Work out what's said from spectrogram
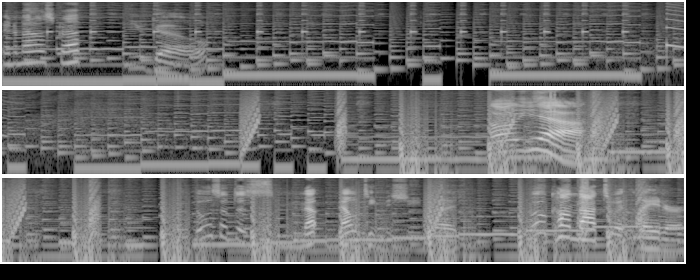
In a metal scrap, you go. Oh yeah! Those are the mel melting machine, but we'll come back to it later.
